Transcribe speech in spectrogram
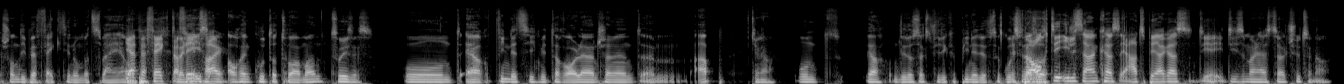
schon die perfekte Nummer zwei. Ja, auch. perfekt, auf Weil er jeden ist Fall. auch ein guter Tormann So ist es. und er findet sich mit der Rolle anscheinend ähm, ab. Genau. Und ja, und wie du sagst, für die Kabine dürfte gut Es sein. Also, braucht die Ilsankas, Erzbergers, die, diesmal heißt er halt Schützenau.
